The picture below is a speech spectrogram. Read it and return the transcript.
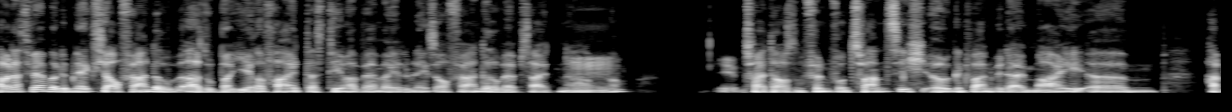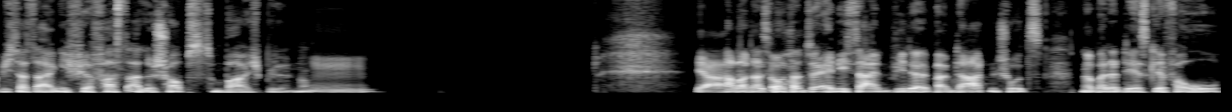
Aber das werden wir demnächst ja auch für andere, also Barrierefreiheit, das Thema werden wir ja demnächst auch für andere Webseiten haben. Mhm. Ne? 2025, irgendwann wieder im Mai, ähm, habe ich das eigentlich für fast alle Shops zum Beispiel. Ne? Mhm. Ja, aber das wird dann so ähnlich sein wie der, beim Datenschutz. Ne, bei der DSGVO,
